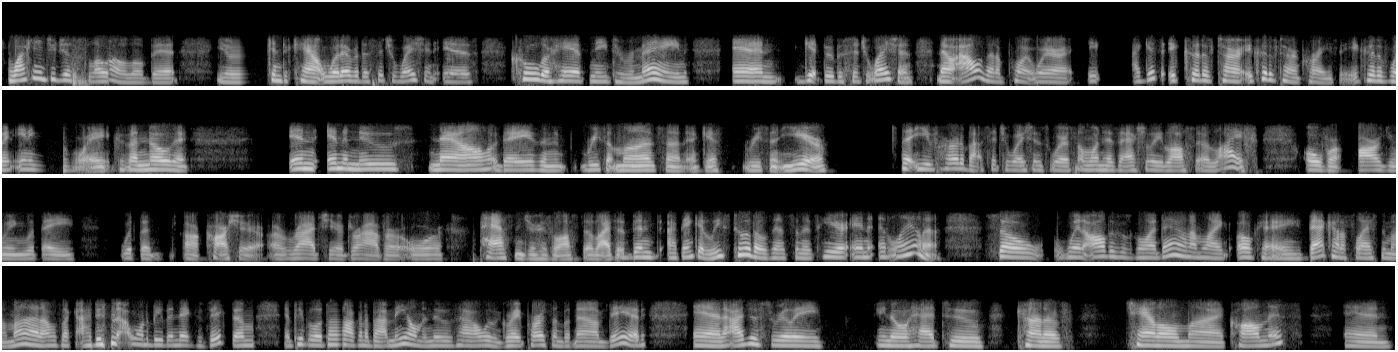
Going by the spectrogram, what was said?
Why can't you just slow down a little bit? You know, take into account whatever the situation is, cooler heads need to remain and get through the situation. Now, I was at a point where it I guess it could have turned it could have turned crazy. It could have went any way because I know that in in the news nowadays and recent months and I guess recent year that you've heard about situations where someone has actually lost their life over arguing with a with a, a car share, a ride share driver, or passenger has lost their life. There's been, I think, at least two of those incidents here in Atlanta. So when all this was going down, I'm like, okay, that kind of flashed through my mind. I was like, I did not want to be the next victim, and people are talking about me on the news how I was a great person, but now I'm dead, and I just really, you know, had to kind of channel my calmness and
